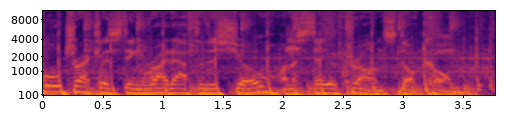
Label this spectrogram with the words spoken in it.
full track listing right after this show on astateoftrance.com.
